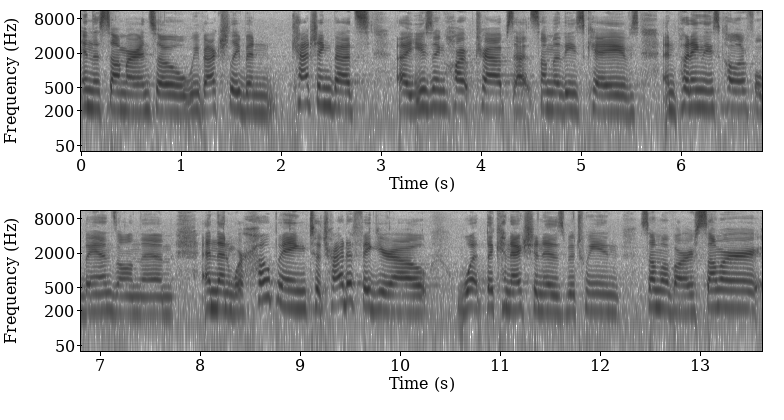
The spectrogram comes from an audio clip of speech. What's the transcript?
in the summer. And so we've actually been catching bats uh, using harp traps at some of these caves and putting these colorful bands on them. And then we're hoping to try to figure out what the connection is between some of our summer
